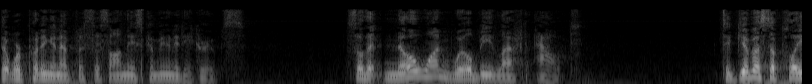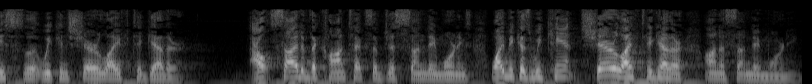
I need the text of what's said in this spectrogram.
that we're putting an emphasis on these community groups so that no one will be left out. to give us a place so that we can share life together outside of the context of just Sunday mornings. Why? Because we can't share life together on a Sunday morning.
